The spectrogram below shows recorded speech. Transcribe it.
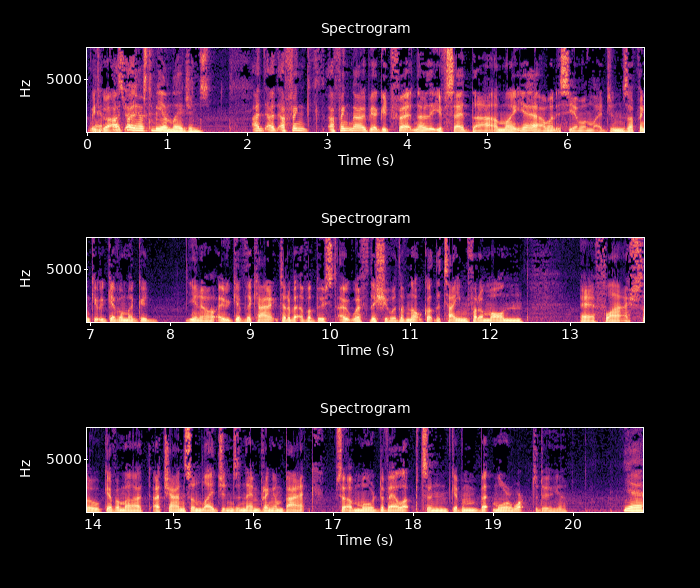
We'd Yeah, go, that's I- why it has to be on Legends. I, I, I think I think that would be a good fit. Now that you've said that, I'm like, yeah, I want to see him on Legends. I think it would give him a good, you know, it would give the character a bit of a boost out with the show. They've not got the time for him on uh, Flash, so give him a, a chance on Legends and then bring him back, sort of more developed, and give him a bit more work to do. Yeah, Yeah,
